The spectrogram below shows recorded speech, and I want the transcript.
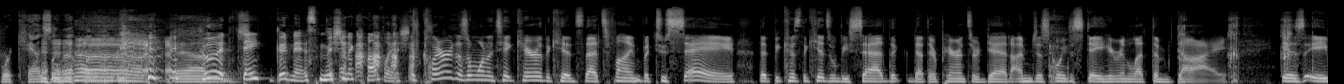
we're canceling that plan. Good. Thank goodness. Mission accomplished. If Clara doesn't want to take care of the kids, that's fine. But to say that because the kids will be sad that, that their parents are dead, I'm just going to stay here and let them die is a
